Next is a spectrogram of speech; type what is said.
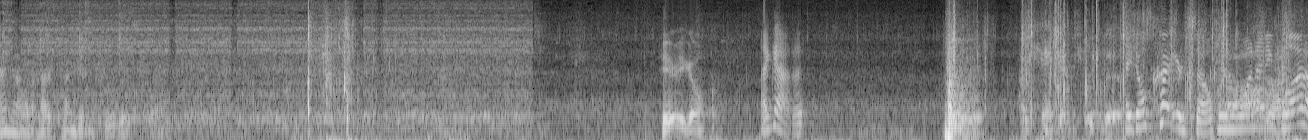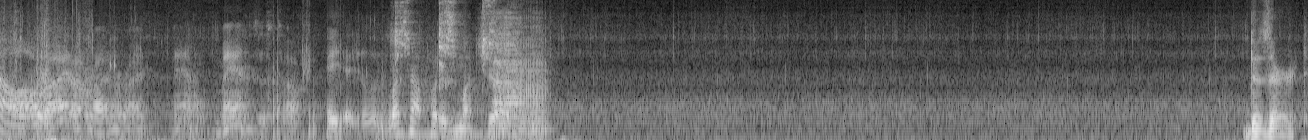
I'm having a hard time getting through this thing. Here you go. I got it. I can't get through this. Hey, don't cut yourself. We don't want any blood all over. All right, all right, all right. Man, oh, man, is this tough. Hey, let's not put as much. Uh... Dessert.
